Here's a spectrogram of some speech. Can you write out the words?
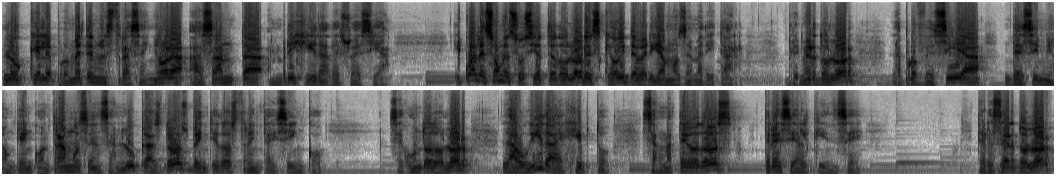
lo que le promete Nuestra Señora a Santa Brígida de Suecia. ¿Y cuáles son esos siete dolores que hoy deberíamos de meditar? Primer dolor, la profecía de Simeón que encontramos en San Lucas 2, 22, 35. Segundo dolor, la huida a Egipto, San Mateo 2, 13 al 15. Tercer dolor,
